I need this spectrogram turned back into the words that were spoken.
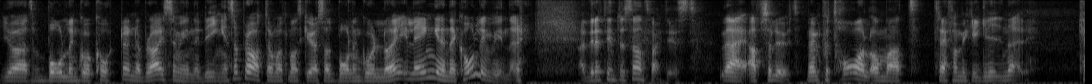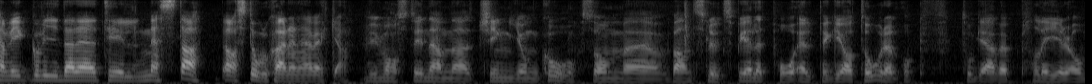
göra att bollen går kortare när Bryson vinner. Det är ingen som pratar om att man ska göra så att bollen går lä- längre när Colin vinner. Ja, det är rätt intressant faktiskt. Nej, absolut. Men på tal om att träffa mycket griner. Kan vi gå vidare till nästa ja, storstjärna den här veckan? Vi måste ju nämna Ching Jong Ko som eh, vann slutspelet på LPGA-touren och tog även Player of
